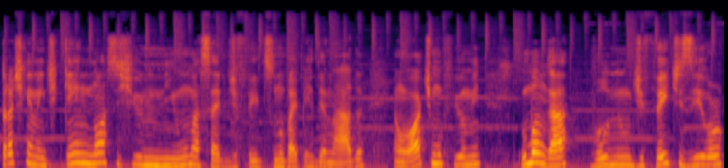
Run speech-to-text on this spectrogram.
praticamente quem não assistiu nenhuma série de Fates não vai perder nada. É um ótimo filme. O mangá, volume de Fate Zero,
